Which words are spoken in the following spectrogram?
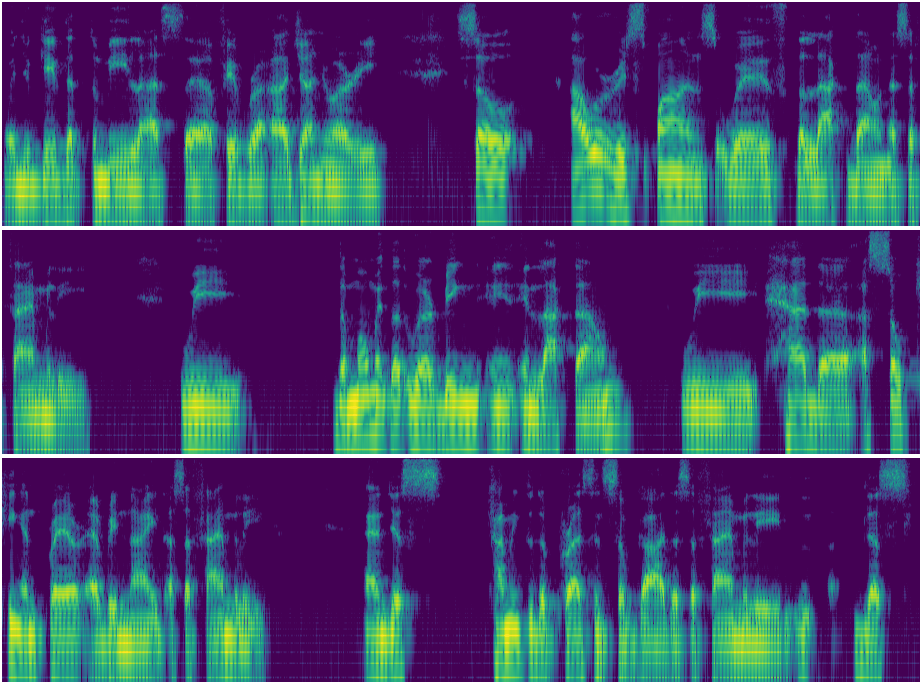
when you gave that to me last uh, February, uh, January. So our response with the lockdown as a family, we, the moment that we are being in, in lockdown, we had a, a soaking and prayer every night as a family, and just coming to the presence of God as a family, just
